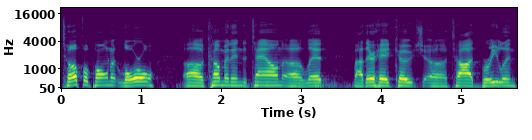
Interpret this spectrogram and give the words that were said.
Tough opponent, Laurel, uh, coming into town, uh, led by their head coach, uh, Todd Breland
